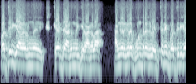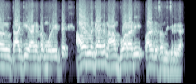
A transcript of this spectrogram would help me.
பத்திரிகையாளர்னு கேட்டு அனுமதிக்கிறாங்களா? அங்க இருக்கிற குண்டர்கள் எத்தனை பத்திரிகையாளர்கள் தாக்கி என்கிட்ட முறையிட்டு அவர்களுக்காக நான் போராடி வழக்கை சந்திச்சிருக்கேன்.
